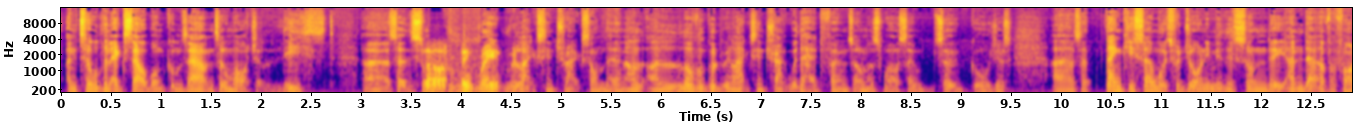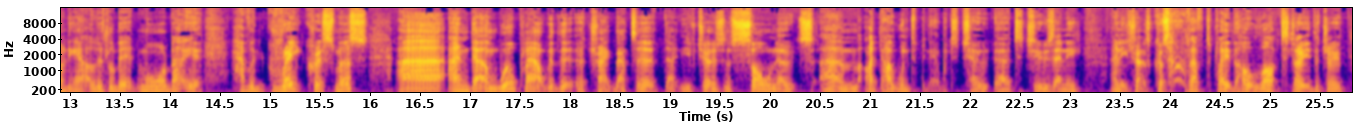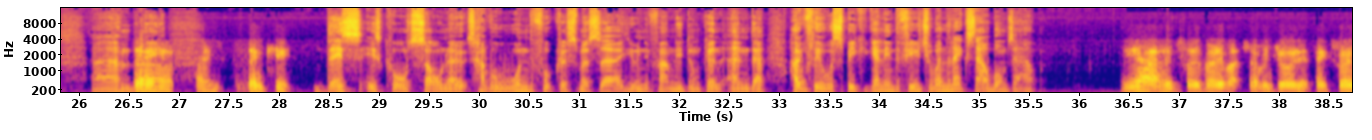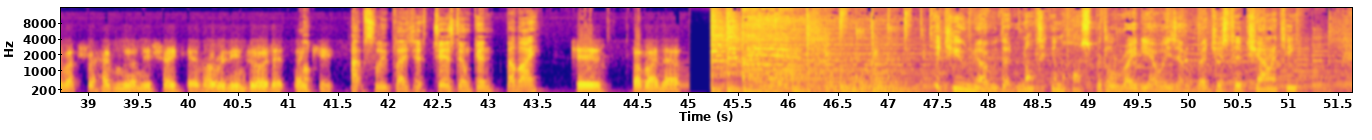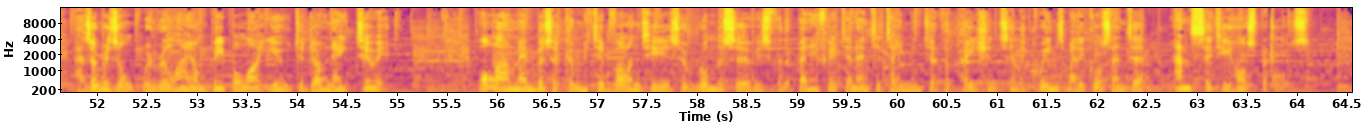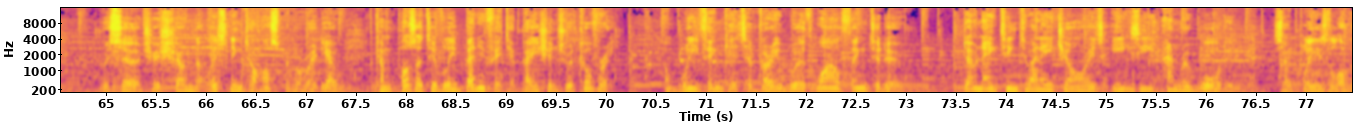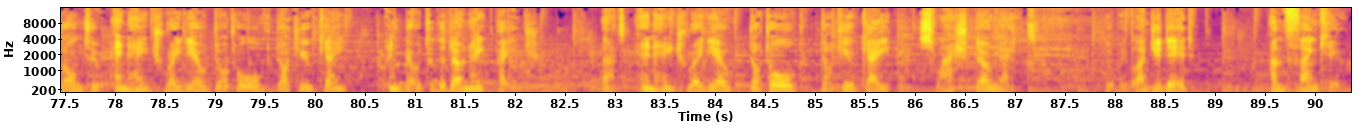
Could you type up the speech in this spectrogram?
until the next album comes out, until March at least. Uh, so there's some oh, great relaxing tracks on there, and I, I, love a good relaxing track with the headphones on as well. So so gorgeous. Uh, so thank you so much for joining me this Sunday and, uh, and for finding out a little bit more about you. Have a great Christmas, uh, and uh, and we'll play out with a, a track that uh, that you've chosen, Soul Notes. Um, I, I, wouldn't have been able to cho- to choose any any tracks because I'd have to play the whole lot to tell you the truth. Um, oh, thank you. This is called Soul Notes. Have a wonderful Christmas, uh, you and your family, Duncan, and uh, hopefully we'll speak again in the future when the next album's out. Yeah, I hope so very much. I've enjoyed it. Thanks very much for having me on your show, Kev. I really enjoyed it. Thank oh, you. Absolute pleasure. Cheers, Duncan. Bye bye. Cheers. Bye bye now. Did you know that Nottingham Hospital Radio is a registered charity? As a result, we rely on people like you to donate to it. All our members are committed volunteers who run the service for the benefit and entertainment of the patients in the Queen's Medical Centre and city hospitals. Research has shown that listening to hospital radio can positively benefit a patient's recovery, and we think it's a very worthwhile thing to do. Donating to NHR is easy and rewarding, so please log on to nhradio.org.uk and go to the donate page. That's nhradio.org.uk slash donate. You'll be glad you did, and thank you.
